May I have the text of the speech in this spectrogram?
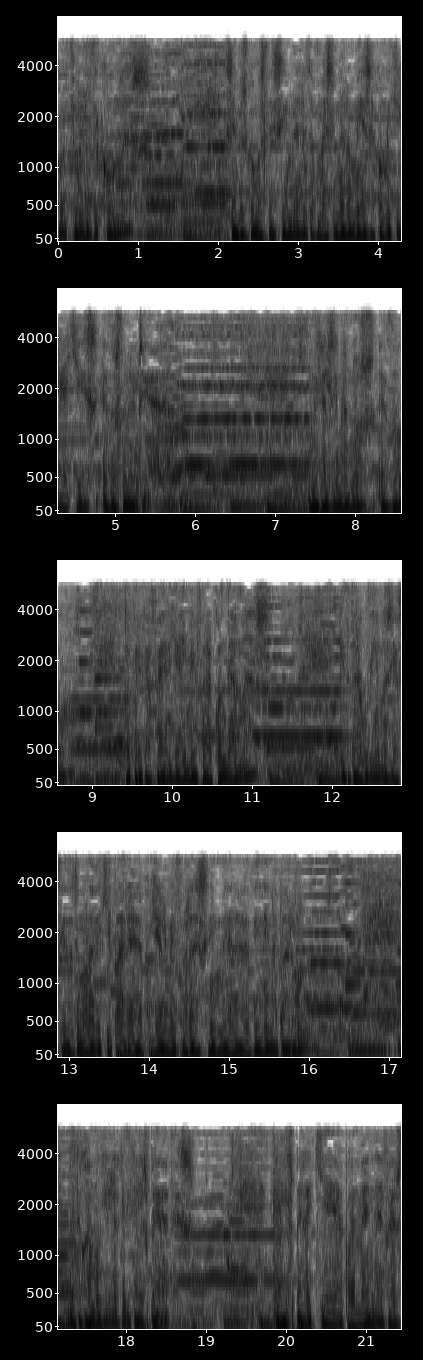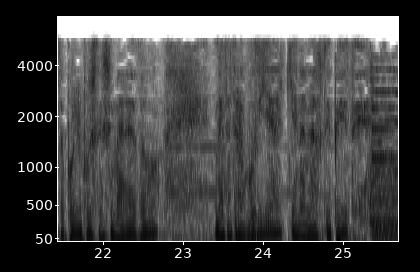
ψεύτικο και όλο δικό μας. Ξαβρισκόμαστε σήμερα το μεσημέρο μιας ακόμη Κυριακής εδώ στον LGR. Ο Μιχάλης Ζημανός εδώ, το κρυκαφέρ για άλλη μια φορά κοντά μας και τα τραγούδια μας για αυτή εδώ τη μοναδική παρέα που για άλλη μια φορά σήμερα δίνει ένα παρόν με το χαμόγελο και την καλησπέρα της. Καλησπέρα και από εμένα, ευχαριστώ πολύ που είστε σήμερα εδώ με τα τραγούδια και έναν αυτοποιητή. στον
